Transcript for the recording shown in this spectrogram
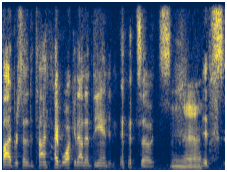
five percent of the time I'm walking out empty handed. so it's Yeah. it's.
